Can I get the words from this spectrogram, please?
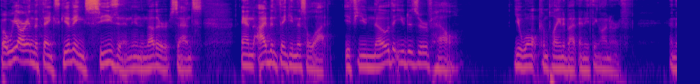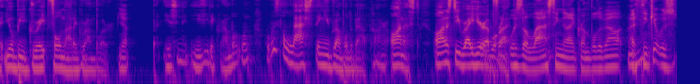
but we are in the Thanksgiving season in another sense, and I've been thinking this a lot. If you know that you deserve hell, you won't complain about anything on earth, and that you'll be grateful, not a grumbler. Yep. But isn't it easy to grumble? What was the last thing you grumbled about, Connor? Honest, honesty, right here up What front. was the last thing that I grumbled about? I mm-hmm. think it was.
